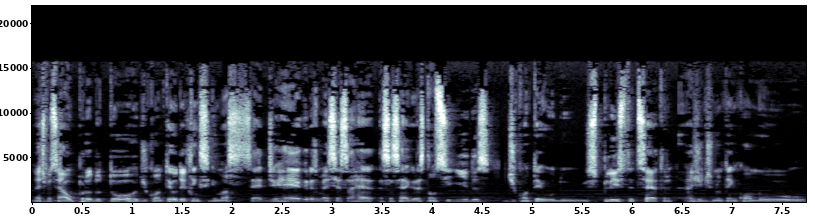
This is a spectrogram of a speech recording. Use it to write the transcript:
Né? Tipo assim, ah, o produtor de conteúdo ele tem que seguir uma série de regras, mas se essa essas regras estão seguidas, de conteúdo explícito, etc., a gente não tem como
